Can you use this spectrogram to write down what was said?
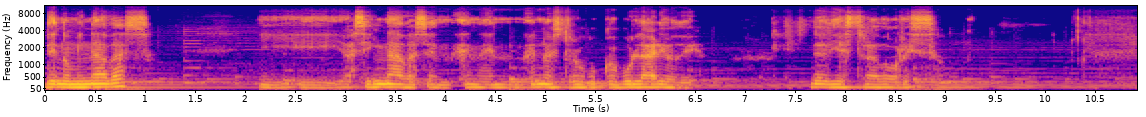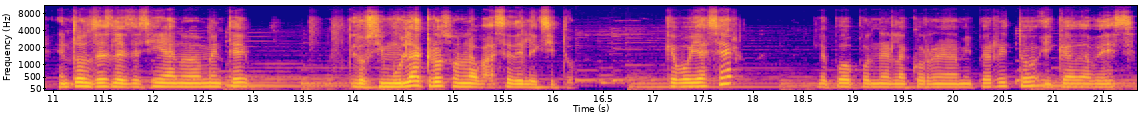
denominadas y asignadas en nuestro vocabulario de, de adiestradores. Entonces les decía nuevamente, los simulacros son la base del éxito. ¿Qué voy a hacer? Le puedo poner la correa a mi perrito y cada vez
